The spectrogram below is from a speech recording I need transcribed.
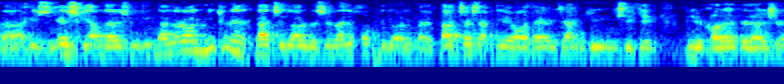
و هیچ عشقی هم درش وجود نداره حالا می‌تونه بچه دار بشه ولی خب دیگه بچه‌ش هم یه آدم جنگجویی میشه که میره کارهای پدرش رو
